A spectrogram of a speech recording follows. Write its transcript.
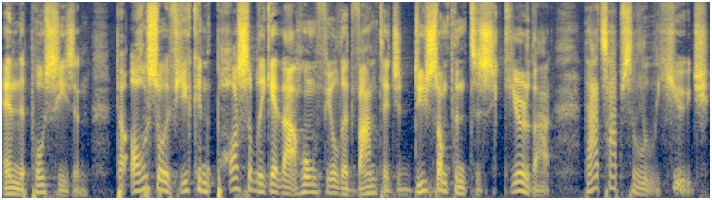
in the postseason. But also, if you can possibly get that home field advantage and do something to secure that, that's absolutely huge.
